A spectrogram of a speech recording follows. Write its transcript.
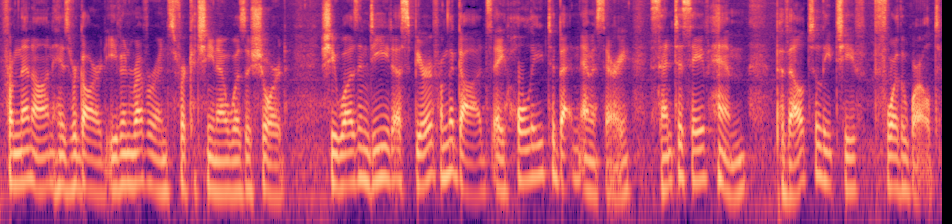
From then on, his regard, even reverence for Kachina, was assured. She was indeed a spirit from the gods, a holy Tibetan emissary sent to save him, Pavel Tchelitchew, for the world.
